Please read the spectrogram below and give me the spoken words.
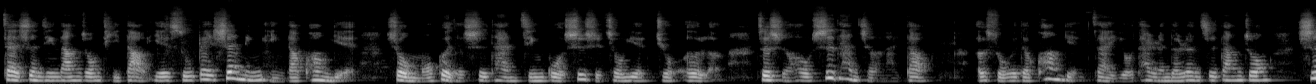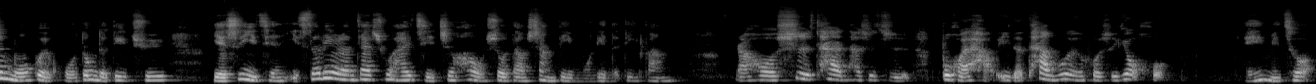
在圣经当中提到，耶稣被圣灵引到旷野，受魔鬼的试探，经过四十昼夜就饿了。这时候试探者来到，而所谓的旷野，在犹太人的认知当中，是魔鬼活动的地区，也是以前以色列人在出埃及之后受到上帝磨练的地方。然后试探，它是指不怀好意的探问或是诱惑。哎，没错。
